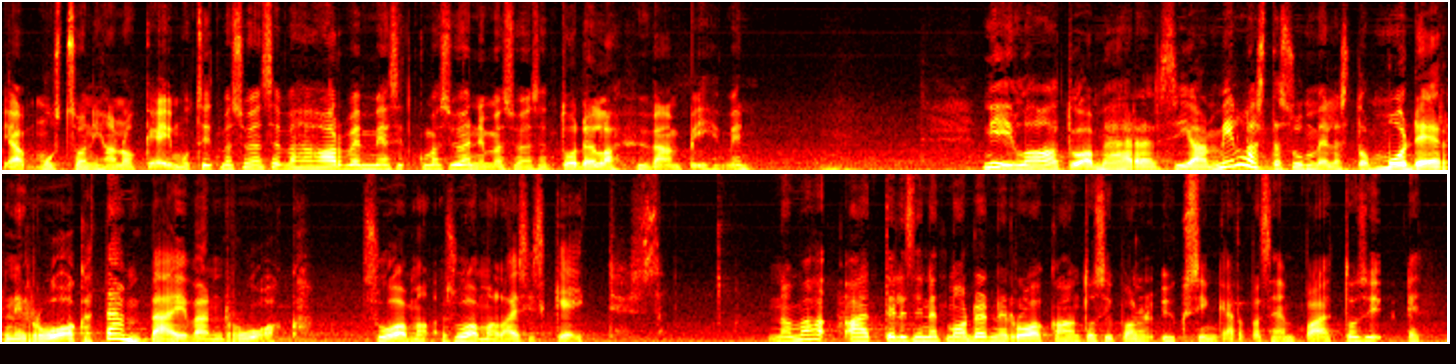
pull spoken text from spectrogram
ja musta se on ihan okei, mutta sitten mä syön sen vähän harvemmin ja sitten kun mä syön, niin mä syön sen todella hyvän pihvin. Niin, laatua määrän sijaan. Millaista sun mielestä on moderni ruoka, tämän päivän ruoka suoma- suomalaisissa keittiöissä? No mä ajattelisin, että moderni ruoka on tosi paljon yksinkertaisempaa. Että, tosi, että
